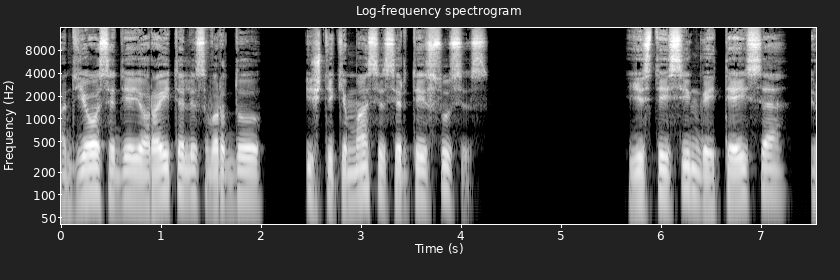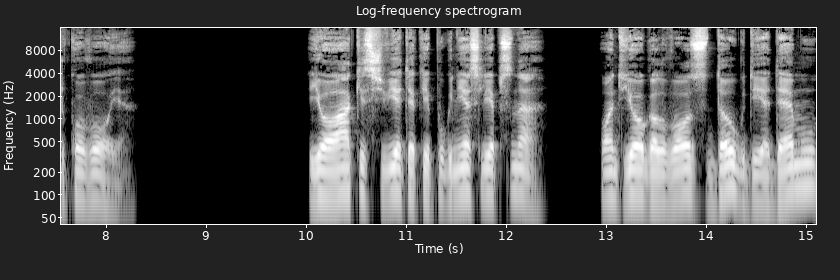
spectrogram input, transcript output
Ant jo sėdėjo raitelis vardu ištikimasis ir teisusis. Jis teisingai teisia ir kovoja. Jo akis švietė kaip ugnies liepsna, o ant jo galvos daug diademų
